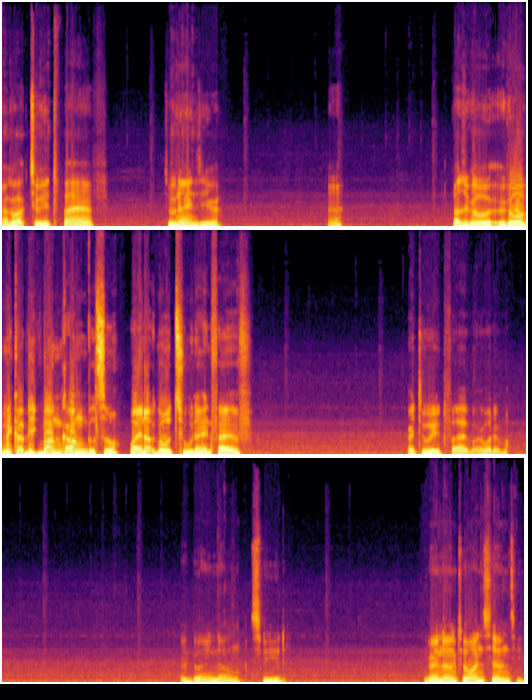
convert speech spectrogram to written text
I'll go back two eight five. Two nine zero. Yeah. Cause we go we go make a big bank angle, so why not go two nine five? Or two eight five or whatever. We're going down speed. Going down to 170.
